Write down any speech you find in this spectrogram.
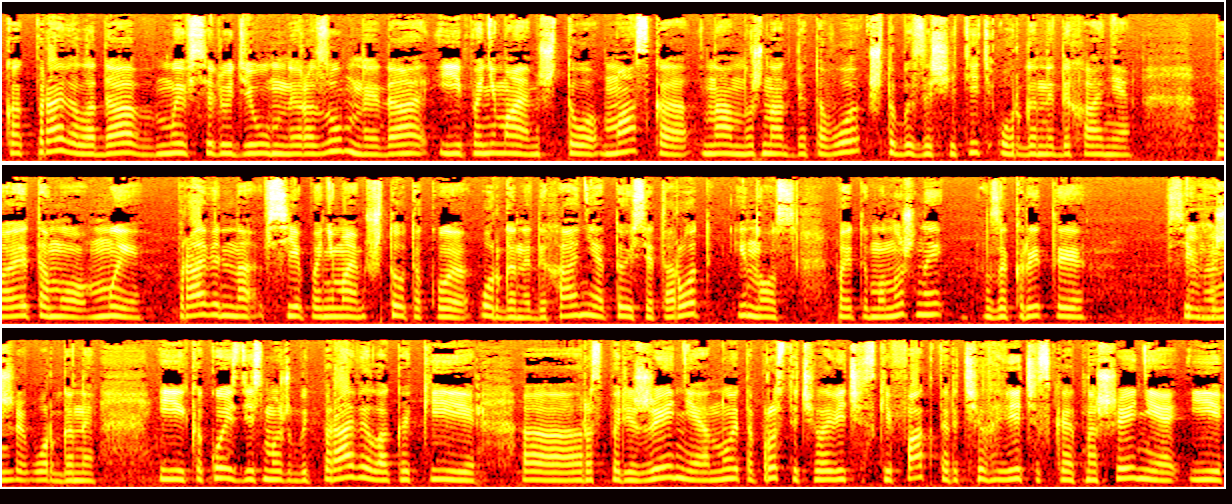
как правило, да, мы все люди умные, разумные, да, и понимаем, что маска нам нужна для того, чтобы защитить органы дыхания. Поэтому мы правильно все понимаем, что такое органы дыхания, то есть это рот и нос. Поэтому нужны закрытые все угу. наши органы. И какое здесь может быть правило, какие э, распоряжения. Ну, это просто человеческий фактор, человеческое отношение. И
